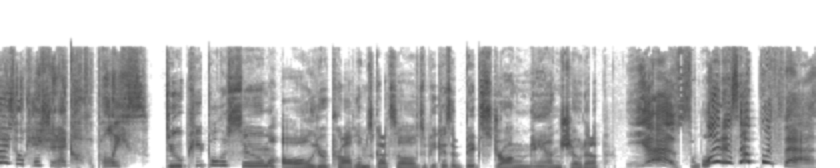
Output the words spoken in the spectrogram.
guys okay? Should I call the police? Do people assume all your problems got solved because a big, strong man showed up? Yes. What is up with that?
